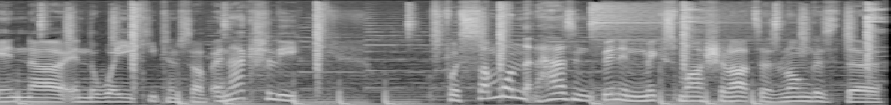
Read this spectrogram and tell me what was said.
in uh, in the way he keeps himself. And actually, for someone that hasn't been in mixed martial arts as long as the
